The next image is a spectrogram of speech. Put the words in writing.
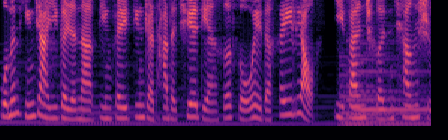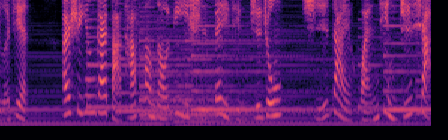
我们评价一个人呢，并非盯着他的缺点和所谓的黑料一番唇枪舌剑，而是应该把他放到历史背景之中、时代环境之下，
